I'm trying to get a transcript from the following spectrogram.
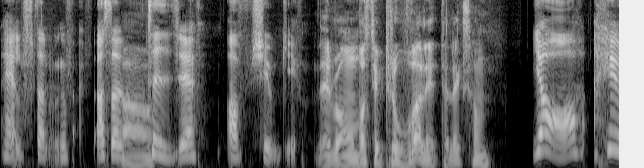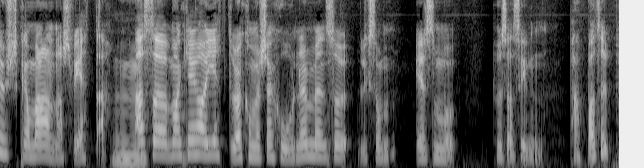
hälften ungefär. Alltså Ja. 10 av 20. Det är bra, man måste ju prova lite liksom. Ja, hur ska man annars veta? Mm. Alltså man kan ju ha jättebra konversationer men så liksom är det som att pussa sin pappa typ.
